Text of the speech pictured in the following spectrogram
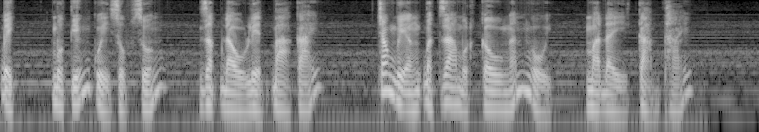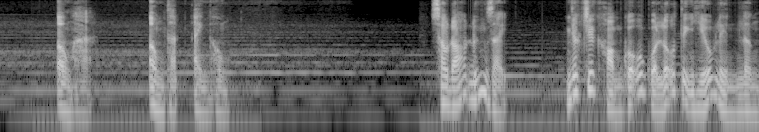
Bịch, Một tiếng quỷ sụp xuống, Dập đầu liệt ba cái. Trong miệng bật ra một câu ngắn ngủi Mà đầy cảm thái. Ông Hạ, Ông thật anh hùng. Sau đó đứng dậy, nhấc chiếc hòm gỗ của Lỗ Tịnh Hiếu lên lưng,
